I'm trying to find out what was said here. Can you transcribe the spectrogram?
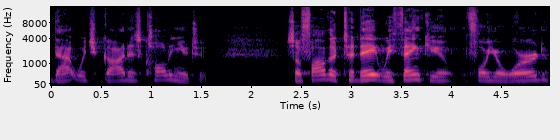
that which God is calling you to. So, Father, today we thank you for your word.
